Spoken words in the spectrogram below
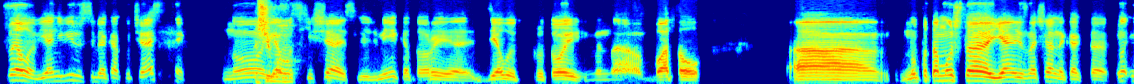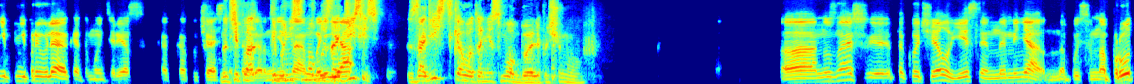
В целом, я не вижу себя как участник, но я Почему? восхищаюсь людьми, которые делают крутой именно батл. А, ну, потому что я изначально как-то, ну, не, не проявляю к этому интерес, как, как участник, Ну, типа, наверное, ты бы не знаю. смог бы за я- 10, за 10 кого-то не смог бы, или почему? А, ну, знаешь, э, такой чел, если на меня, допустим, напрут,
